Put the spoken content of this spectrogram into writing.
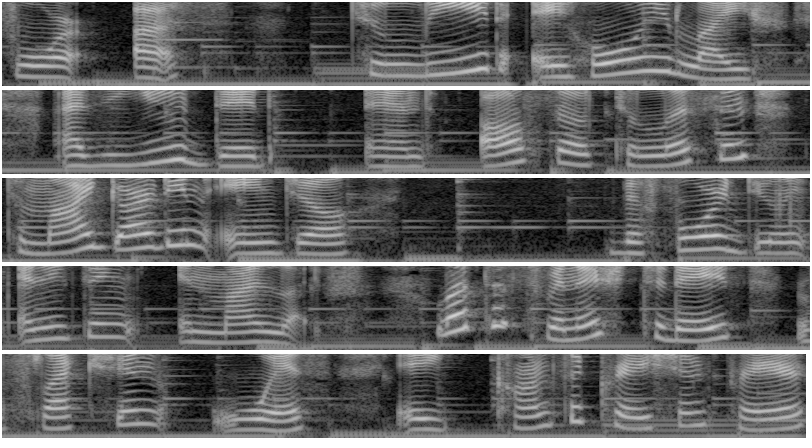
for us to lead a holy life as you did and also to listen to my guardian angel before doing anything in my life. Let us finish today's reflection with a consecration prayer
